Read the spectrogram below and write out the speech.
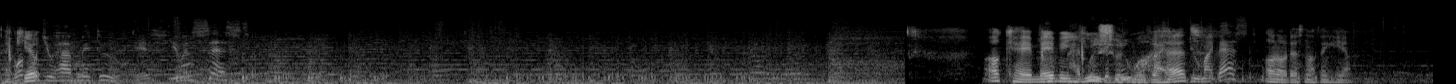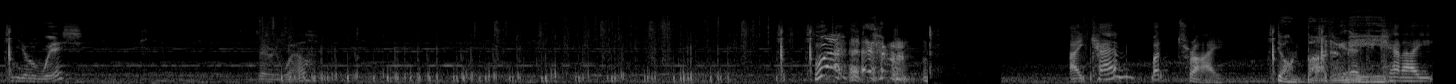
Thank what you. would you have me do, if you insist? Okay, maybe you should move ahead. Do my best. Oh no, there's nothing here. Your wish? Very well. I can, but try. Don't bother Uh, me. Can I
